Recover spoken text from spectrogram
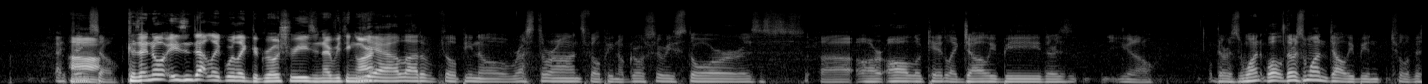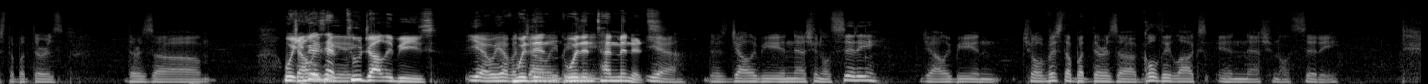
I think so. Because I know, isn't that like where like the groceries and everything are? Yeah, a lot of Filipino restaurants, Filipino grocery stores uh, are all located like Jollibee. There's, you know, there's one. Well, there's one Jollibee in Chula Vista, but there's, there's um, Wait, you guys have Jollibee- two Jollibees yeah, we have a within Jollibee- within ten minutes. Yeah, there's Jollibee in National City, Jollibee in Chula Vista, but there's a Goldilocks in National City.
